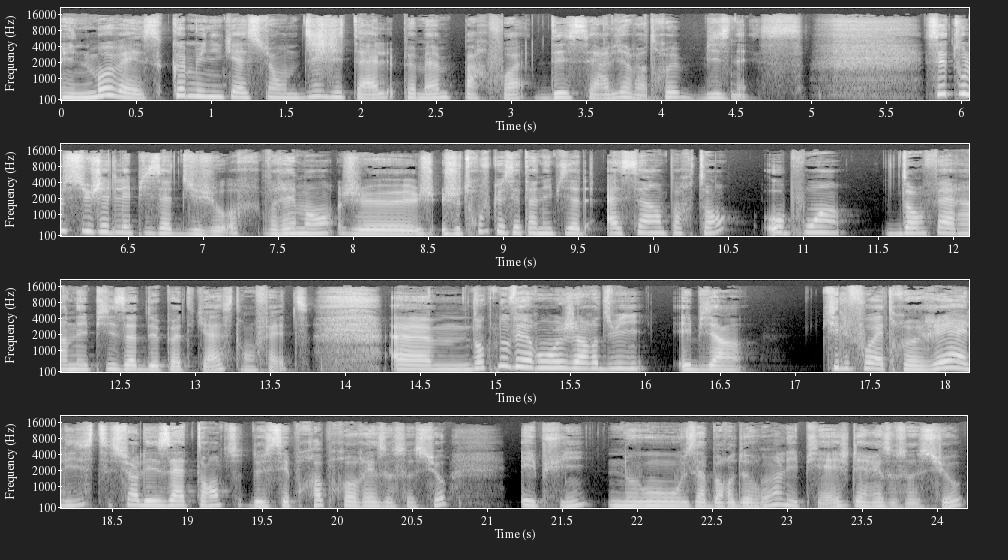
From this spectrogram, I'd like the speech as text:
une mauvaise communication digitale peut même parfois desservir votre business. C'est tout le sujet de l'épisode du jour. Vraiment, je, je trouve que c'est un épisode assez important, au point d'en faire un épisode de podcast, en fait. Euh, donc, nous verrons aujourd'hui, eh bien, qu'il faut être réaliste sur les attentes de ses propres réseaux sociaux. Et puis, nous aborderons les pièges des réseaux sociaux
